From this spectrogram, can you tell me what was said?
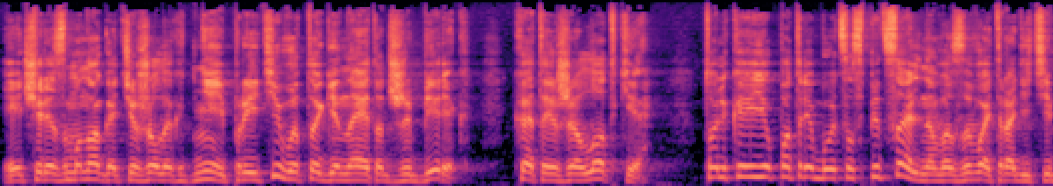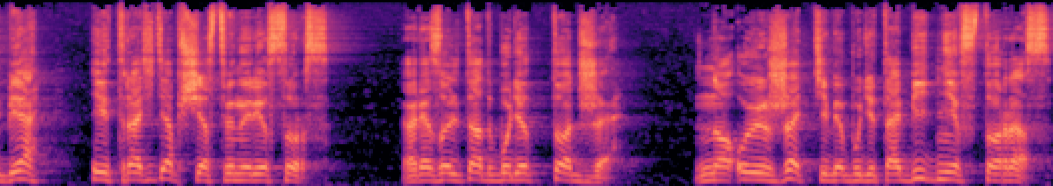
И через много тяжелых дней прийти в итоге на этот же берег, к этой же лодке, только ее потребуется специально вызывать ради тебя и тратить общественный ресурс. Результат будет тот же. Но уезжать тебе будет обиднее в сто раз.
